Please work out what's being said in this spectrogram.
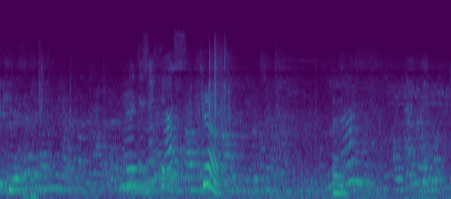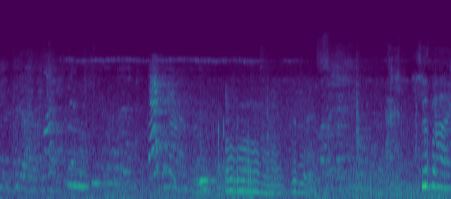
Take it. This is yours. Yeah. Uh, oh my goodness. Say bye.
